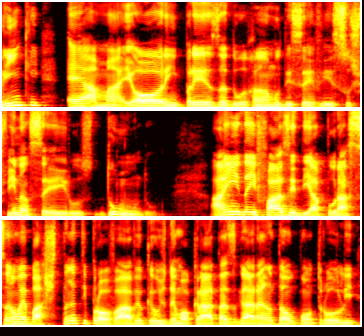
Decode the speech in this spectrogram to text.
Inc. é a maior empresa do ramo de serviços financeiros do mundo. Ainda em fase de apuração, é bastante provável que os democratas garantam o controle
